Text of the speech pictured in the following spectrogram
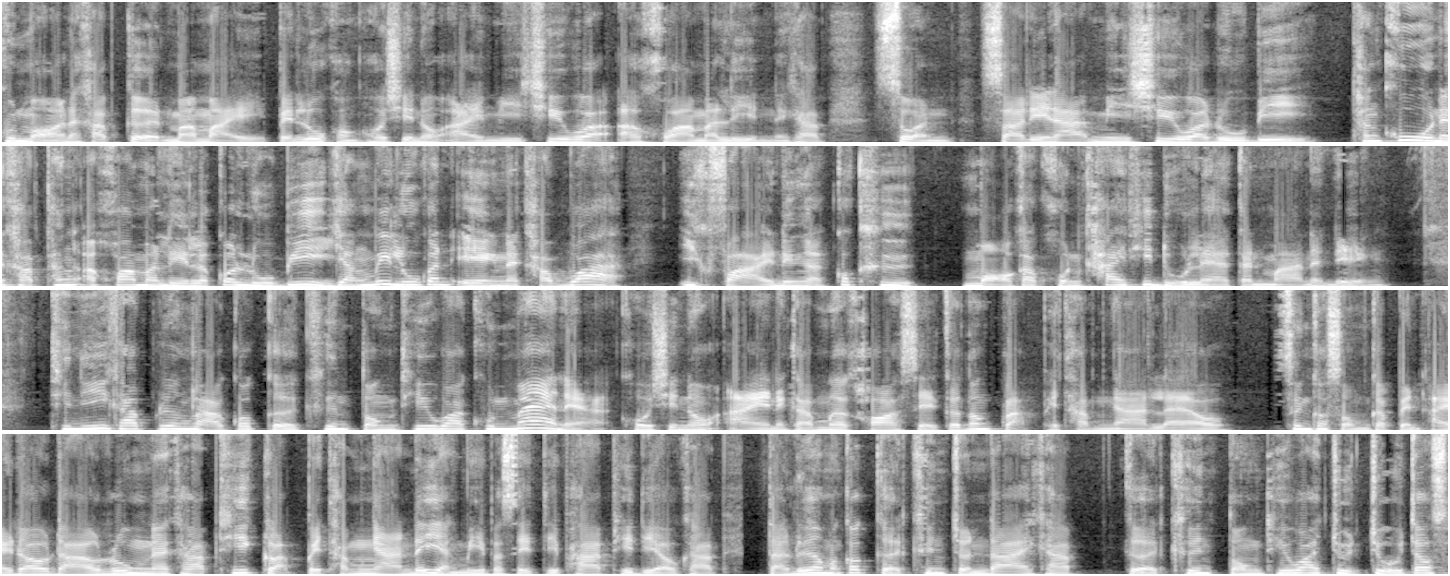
คุณหมอนะครับเกิดมาใหม่เป็นลูกของโฮชิโนะไอมีชื่อว่าอะความารินนะครับส่วนซารินะมีชื่อว่ารูบี้ทั้งคู่นะครับทั้งอะความารินแล้วก็รูบี้ยังไม่รู้กันเองนะครับว่าอีกฝ่ายหนึ่งอะก็คือหมอกับคนไข้ที่ดูแลกันมานั่นเองทีนี้ครับเรื่องราวก็เกิดขึ้นตรงที่ว่าคุณแม่เนี่ยโคชิโนะไอนะครับเมื่อคลอดเสร็จก็ต้องกลับไปทำงานแล้ว ซึ่งก็สมกับเป็นไอดอลดาวรุ่งนะครับที่กลับไปทำงานได้อย่างมีประสิทธิภาพทีเดียวครับ แต่เรื่องมันก็เกิดขึ้นจนได้ครับ เกิดขึ้นตรงที่ว่าจู่ๆเจ้าส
